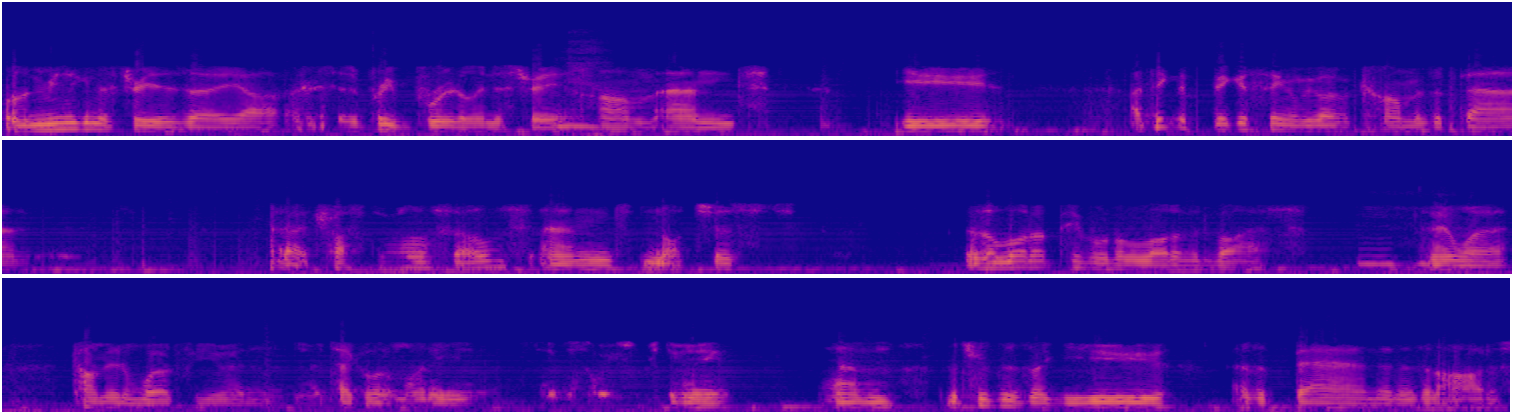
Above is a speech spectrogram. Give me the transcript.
Well, the music industry is a uh, is a pretty brutal industry, um, and you, I think the biggest thing we've overcome as a band, is, uh, trusting ourselves and not just. There's a lot of people with a lot of advice who want to come in and work for you and you know, take a lot of money and say this is what you should be doing. And the truth is, like you as a band and as an artist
